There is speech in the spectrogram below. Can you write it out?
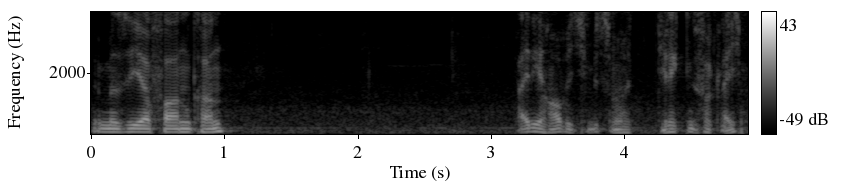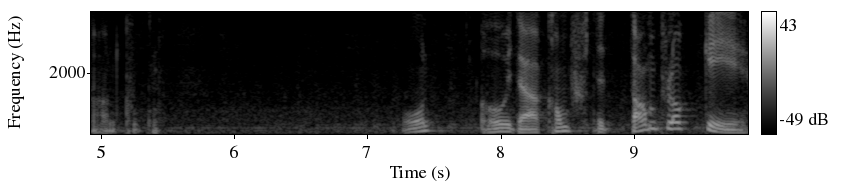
wie man sie erfahren kann. Beide habe ich, müssen wir direkt einen Vergleich mal angucken. Und, oh, da kommt eine Dampflocke.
